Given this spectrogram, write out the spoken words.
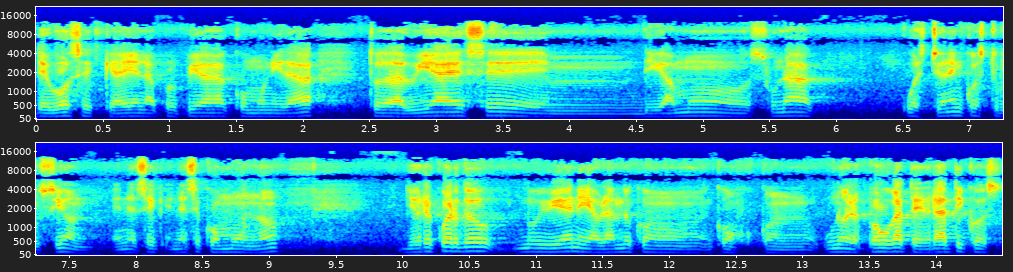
de voces que hay en la propia comunidad, todavía es, em, digamos, una cuestión en construcción en ese, en ese común, ¿no? Yo recuerdo muy bien, y hablando con, uno de los pocos catedráticos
